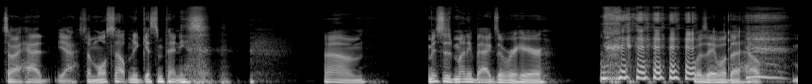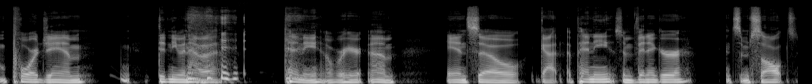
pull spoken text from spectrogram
So I had, yeah. So Melissa helped me get some pennies. um, Mrs. Moneybags over here was able to help poor Jam. Didn't even have a penny over here. Um, and so got a penny, some vinegar, and some salt,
